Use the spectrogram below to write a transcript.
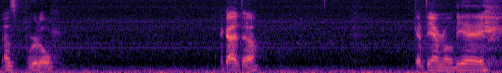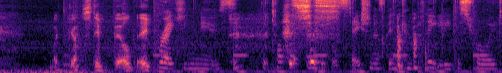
That was brutal. I got it though. Got the emerald, yay. My gosh, the building. Breaking news. The It's orbital just- station has been completely destroyed.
